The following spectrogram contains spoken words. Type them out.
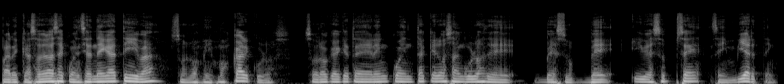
Para el caso de la secuencia negativa son los mismos cálculos, solo que hay que tener en cuenta que los ángulos de B sub B y B sub C se invierten.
